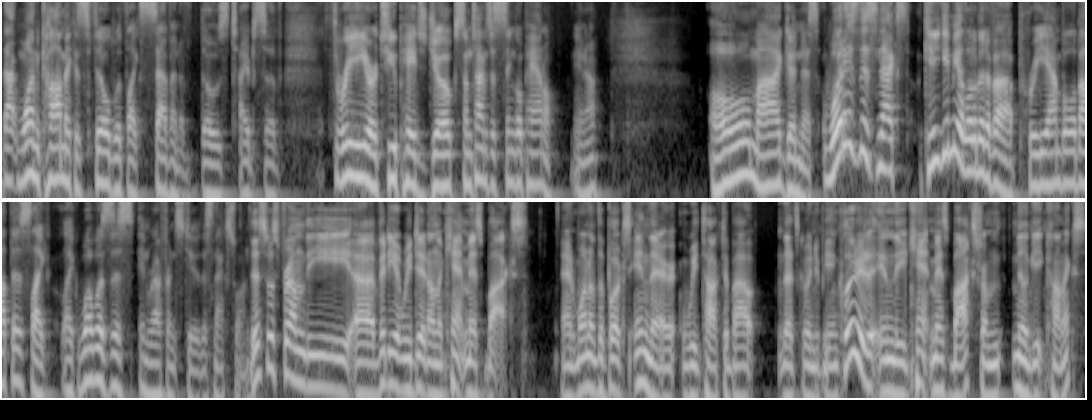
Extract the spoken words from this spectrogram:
that one comic is filled with like seven of those types of three or two page jokes, sometimes a single panel, you know? Oh my goodness. What is this next? Can you give me a little bit of a preamble about this? Like like what was this in reference to, this next one? This was from the uh, video we did on the Can't Miss box. And one of the books in there we talked about that's going to be included in the Can't Miss box from Millgeek Comics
